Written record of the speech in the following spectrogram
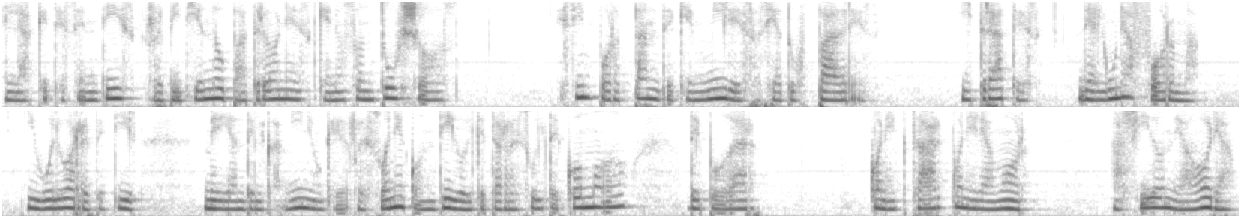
en las que te sentís repitiendo patrones que no son tuyos, es importante que mires hacia tus padres y trates de alguna forma, y vuelvo a repetir, mediante el camino que resuene contigo y que te resulte cómodo, de poder conectar con el amor allí donde ahora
